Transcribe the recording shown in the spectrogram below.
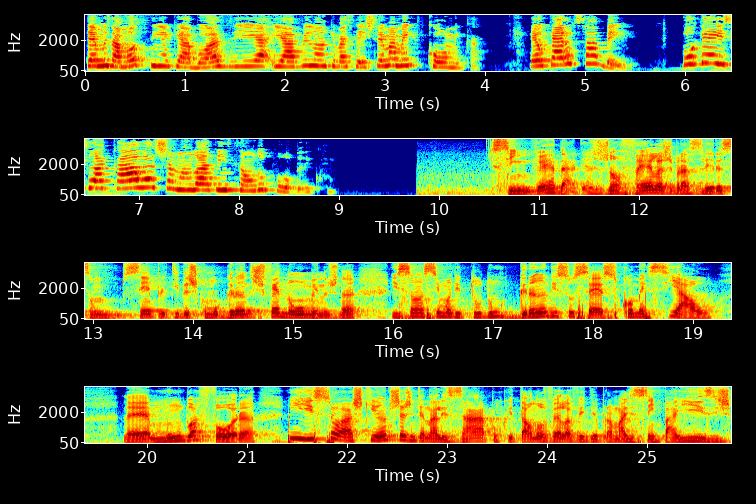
temos a mocinha que é a boazia e a vilã que vai ser extremamente cômica. Eu quero saber por que isso acaba chamando a atenção do público. Sim, verdade. As novelas brasileiras são sempre tidas como grandes fenômenos, né? E são, acima de tudo, um grande sucesso comercial. Né, mundo afora. E isso eu acho que antes de a gente analisar porque tal novela vendeu para mais de 100 países,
